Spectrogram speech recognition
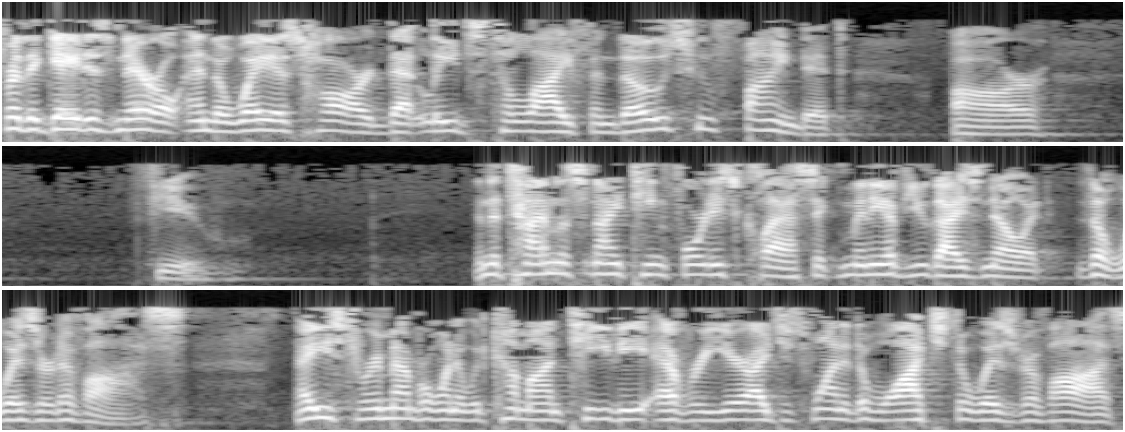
For the gate is narrow and the way is hard that leads to life, and those who find it are few. In the timeless 1940s classic, many of you guys know it, The Wizard of Oz. I used to remember when it would come on TV every year, I just wanted to watch The Wizard of Oz.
